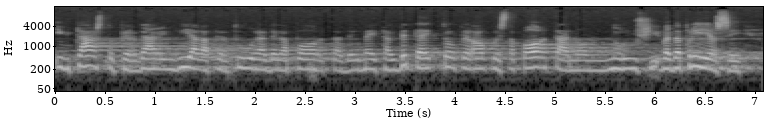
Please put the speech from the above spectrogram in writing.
il tasto per dare il via all'apertura della porta del metal detector, però questa porta non, non riusciva ad aprirsi.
